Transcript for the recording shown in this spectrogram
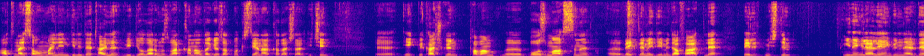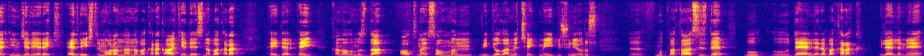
Altınay savunma ile ilgili detaylı videolarımız var kanalda göz atmak isteyen arkadaşlar için. Ee, ilk birkaç gün tavan e, bozmasını e, beklemediğimi defaatle belirtmiştim. Yine ilerleyen günlerde inceleyerek, el değiştirme oranlarına bakarak, AKD'sine bakarak peyderpey kanalımızda Altınay Savunma'nın videolarını çekmeyi düşünüyoruz. Ee, mutlaka siz de bu e, değerlere bakarak ilerlemeye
